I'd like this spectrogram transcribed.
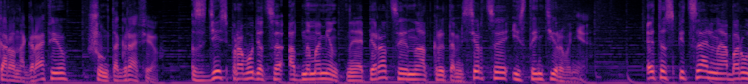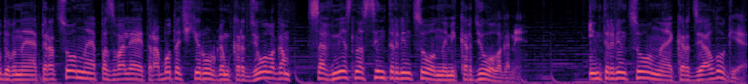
коронографию, шунтографию. Здесь проводятся одномоментные операции на открытом сердце и стентирование – эта специально оборудованная операционная позволяет работать хирургам-кардиологам совместно с интервенционными кардиологами. Интервенционная кардиология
